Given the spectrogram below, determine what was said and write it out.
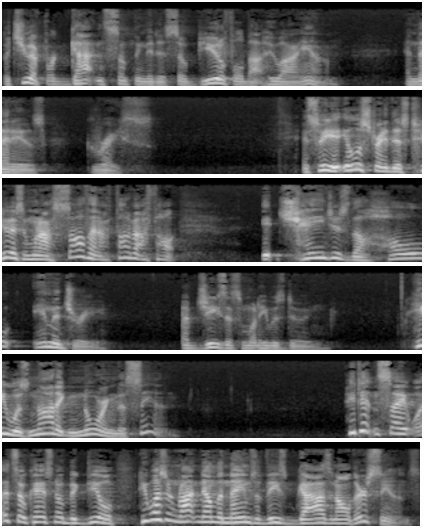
But you have forgotten something that is so beautiful about who I am, and that is grace. And so he illustrated this to us. And when I saw that, I thought about I thought, it changes the whole imagery of Jesus and what he was doing. He was not ignoring the sin. He didn't say, well, it's okay, it's no big deal. He wasn't writing down the names of these guys and all their sins.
